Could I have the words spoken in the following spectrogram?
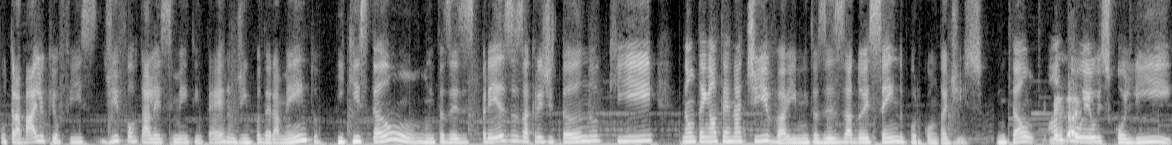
o trabalho que eu fiz de fortalecimento interno, de empoderamento, e que estão muitas vezes presas acreditando que não tem alternativa e muitas vezes adoecendo por conta disso. Então, quando Verdade. eu escolhi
